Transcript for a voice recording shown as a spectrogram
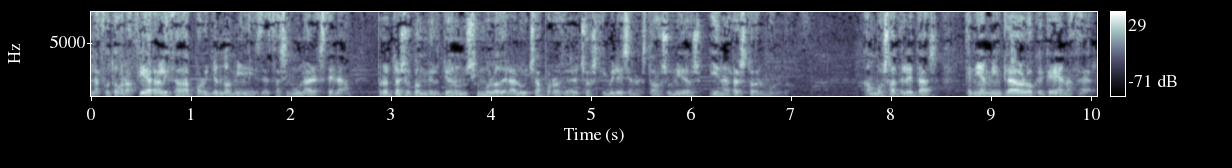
La fotografía realizada por John Dominis de esta singular escena pronto se convirtió en un símbolo de la lucha por los derechos civiles en Estados Unidos y en el resto del mundo. Ambos atletas tenían bien claro lo que querían hacer,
